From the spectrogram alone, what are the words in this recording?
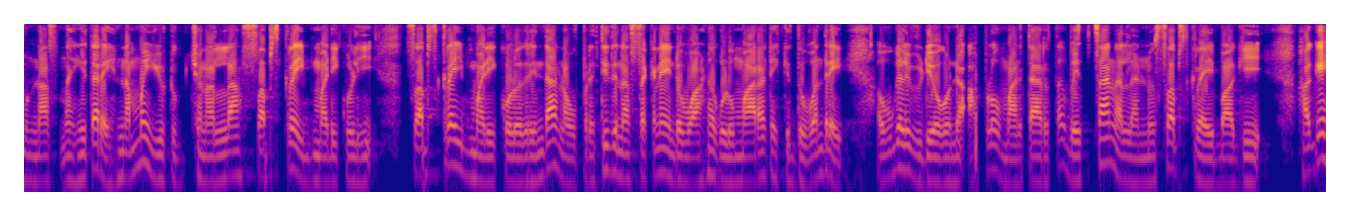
ಮುನ್ನ ಸ್ನೇಹಿತರೆ, ನಮ್ಮ ಯೂಟ್ಯೂಬ್ ಚಾನಲ್ನ ಸಬ್ಸ್ಕ್ರೈಬ್ ಮಾಡಿಕೊಳ್ಳಿ. ಸಬ್ಸ್ಕ್ರೈಬ್ ಮಾಡಿಕೊಳ್ಳೋದ್ರಿಂದ ನಾವು ಪ್ರತಿದಿನ ಸೆಕೆಂಡ್ ಹ್ಯಾಂಡ್ ವಾಹನಗಳು ಮಾರಾಟಕ್ಕಿದ್ದು ಅಂದರೆ ಅವುಗಳ ವಿಡಿಯೋಗಳನ್ನು ಅಪ್ಲೋಡ್ ಮಾಡ್ತಾ ಇರ್ತವೆ ಚಾನಲನ್ನು ಸಬ್ಸ್ಕ್ರೈಬ್ ಆಗಿ. ಹಾಗೆ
